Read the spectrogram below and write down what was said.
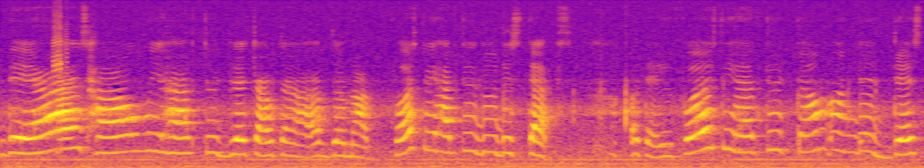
there's how we have to glitch out of the map. First we have to do the steps. Okay, first we have to come on the desk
